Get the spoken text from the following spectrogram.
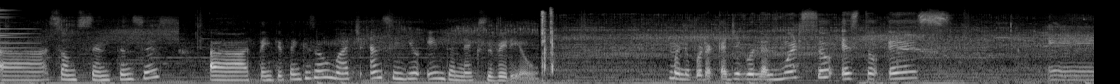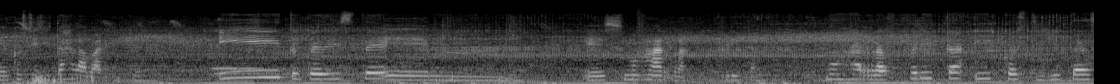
uh, some sentences. Uh, thank you, thank you so much and see you in the next video. Bueno, por acá llegó el almuerzo. Esto es eh, costillitas a la. Y tú pediste... Eh, es mojarra frita. Mojarra frita y costillitas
